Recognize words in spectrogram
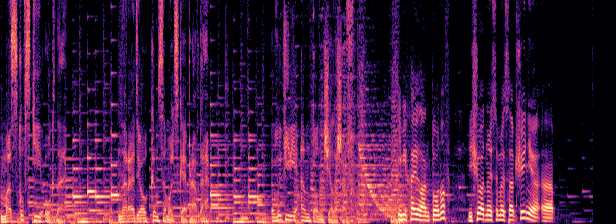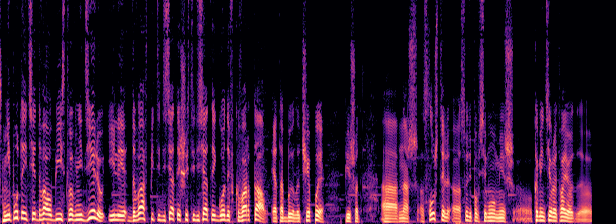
Московские окна. На радио «Комсомольская правда». В эфире Антон Челышев. И Михаил Антонов. Еще одно смс-сообщение. Э, Не путайте два убийства в неделю или два в 50-е 60-е годы в квартал. Это было ЧП, пишет наш слушатель. Э, Судя по всему, Миш, э, комментируя твою, э,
